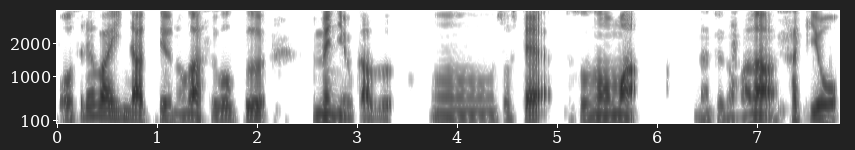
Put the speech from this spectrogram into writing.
こうすればいいんだっていうのがすごく目に浮かぶ。うん、そして、その、まあ、なんていうのかな、先を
